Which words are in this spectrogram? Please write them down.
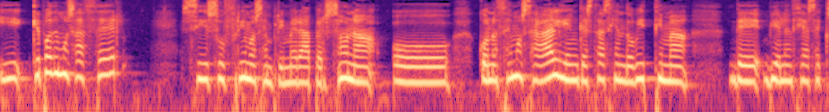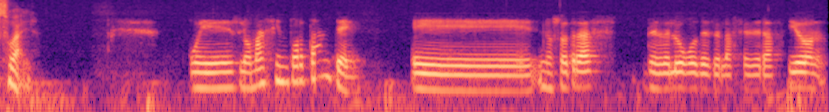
¿Y qué podemos hacer si sufrimos en primera persona o conocemos a alguien que está siendo víctima de violencia sexual? Pues lo más importante, eh, nosotras, desde luego, desde la federación,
